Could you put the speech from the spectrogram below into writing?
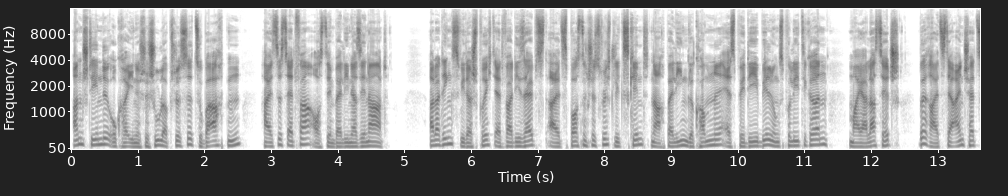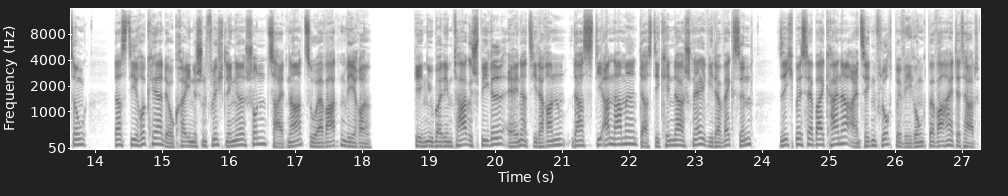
anstehende ukrainische Schulabschlüsse zu beachten, heißt es etwa aus dem Berliner Senat. Allerdings widerspricht etwa die selbst als bosnisches Flüchtlingskind nach Berlin gekommene SPD-Bildungspolitikerin Maja Lasic bereits der Einschätzung, dass die Rückkehr der ukrainischen Flüchtlinge schon zeitnah zu erwarten wäre. Gegenüber dem Tagesspiegel erinnert sie daran, dass die Annahme, dass die Kinder schnell wieder weg sind, sich bisher bei keiner einzigen Fluchtbewegung bewahrheitet hat,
